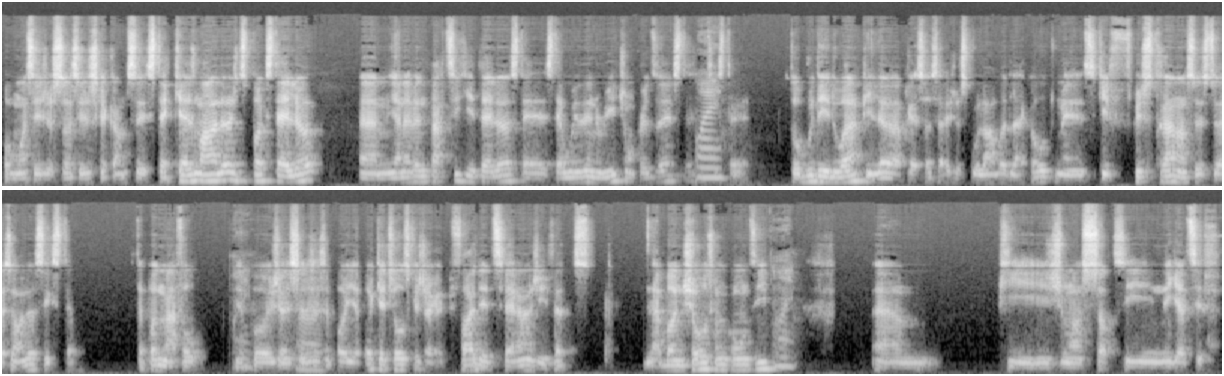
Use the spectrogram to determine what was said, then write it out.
pour moi, c'est juste ça. C'est juste que comme c'était quasiment là, je dis pas que c'était là. Il y en avait une partie qui était là, c'était within reach, on peut dire. C'était au bout des doigts, puis là, après ça, ça a juste roulé en bas de la côte. Mais ce qui est frustrant dans cette situation-là, c'est que c'était, c'était pas de ma faute. Il n'y a, pas, je, sais pas, il y a pas quelque chose que j'aurais pu faire de différent. J'ai fait la bonne chose, comme on dit. Euh, puis je m'en suis sorti négatif.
